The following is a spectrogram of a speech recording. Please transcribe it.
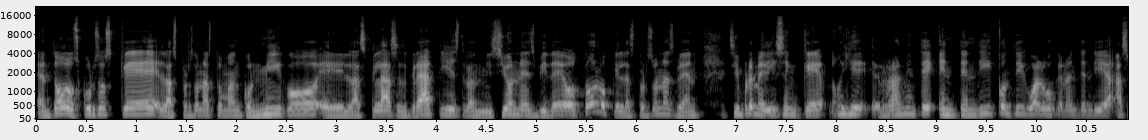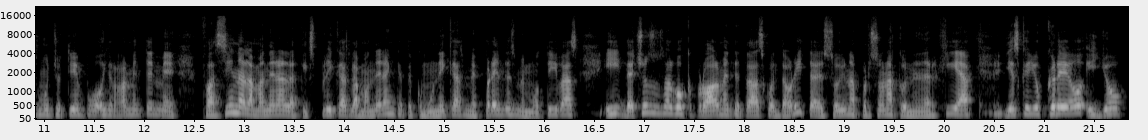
en todos los cursos que las personas toman conmigo, eh, las clases gratis, transmisiones, videos, todo lo que las personas vean, siempre me dicen que, oye, realmente entendí contigo algo que no entendía hace mucho tiempo, oye, realmente me fascina la manera en la que explicas, la manera en que te comunicas, me prendes, me motivas y de hecho eso es algo que probablemente te das cuenta ahorita, soy una persona con energía y es que yo creo y yo,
